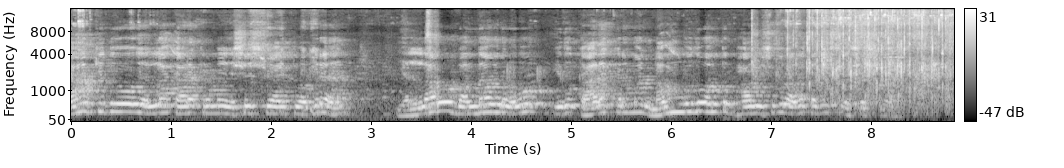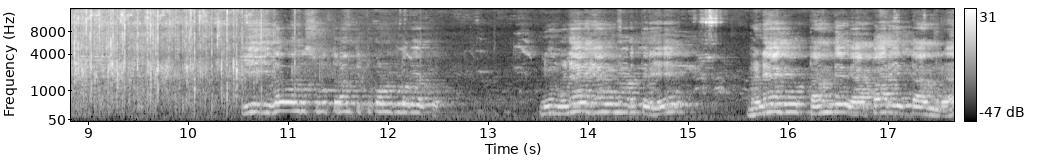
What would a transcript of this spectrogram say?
ಯಾಕಿದು ಎಲ್ಲ ಕಾರ್ಯಕ್ರಮ ಯಶಸ್ವಿ ಆಯಿತು ಅಂದರೆ ಎಲ್ಲರೂ ಬಂದವರು ಇದು ಕಾರ್ಯಕ್ರಮ ನಂಬುದು ಅಂತ ಭಾವಿಸಿದ್ರು, ಅದಕ್ಕೆ ಅದು ಯಶಸ್ವಿ ಈ ಇದೇ ಒಂದು ಸೂತ್ರ ಅಂತ ಇಟ್ಕೊಂಡು ಬಿಡಬೇಕು. ನೀವು ಮನ್ಯಾಗ ಹೆಂಗೆ ಮಾಡ್ತೀರಿ ಮನ್ಯಾಗ ತಂದೆ ವ್ಯಾಪಾರಿ ಇದ್ದ ಅಂದ್ರೆ,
